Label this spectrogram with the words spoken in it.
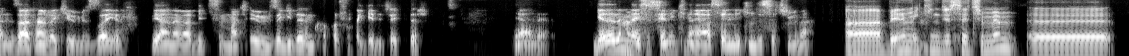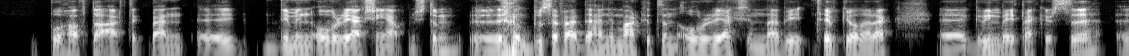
hani zaten rakibimiz zayıf. Bir an evvel bitsin maç evimize gidelim kafasında gelecektir. Yani gelelim Evet. neyse seninkine ya. Senin ikinci seçimine. Ee, benim ikinci seçimim e, bu hafta artık ben e, demin overreaction yapmıştım. E, bu sefer de hani market'ın overreaction'ına bir tepki olarak e, Green Bay Packers'ı e,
